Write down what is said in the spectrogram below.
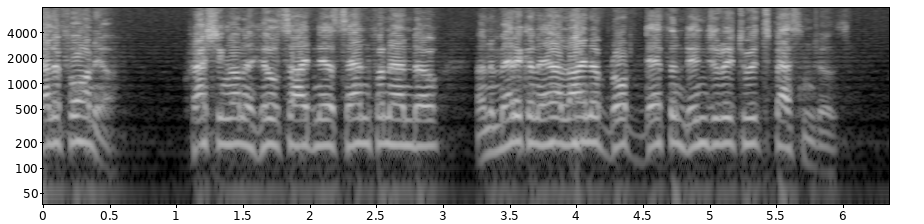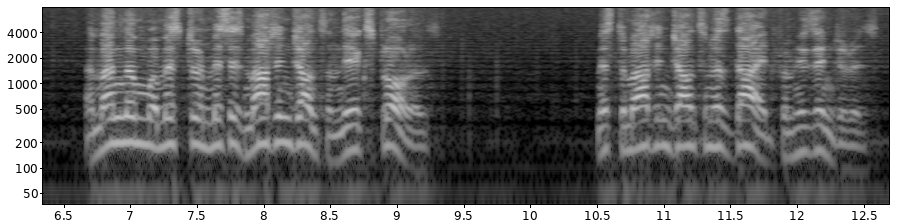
California. Crashing on a hillside near San Fernando, an American airliner brought death and injury to its passengers. Among them were Mr. and Mrs. Martin Johnson, the explorers. Mr. Martin Johnson has died from his injuries.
